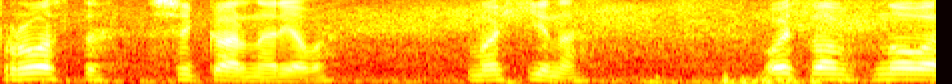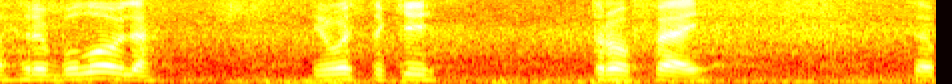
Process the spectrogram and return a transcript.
Просто шикарна риба. Махіна. Ось вам нова риболовля. І ось такий трофей. Це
